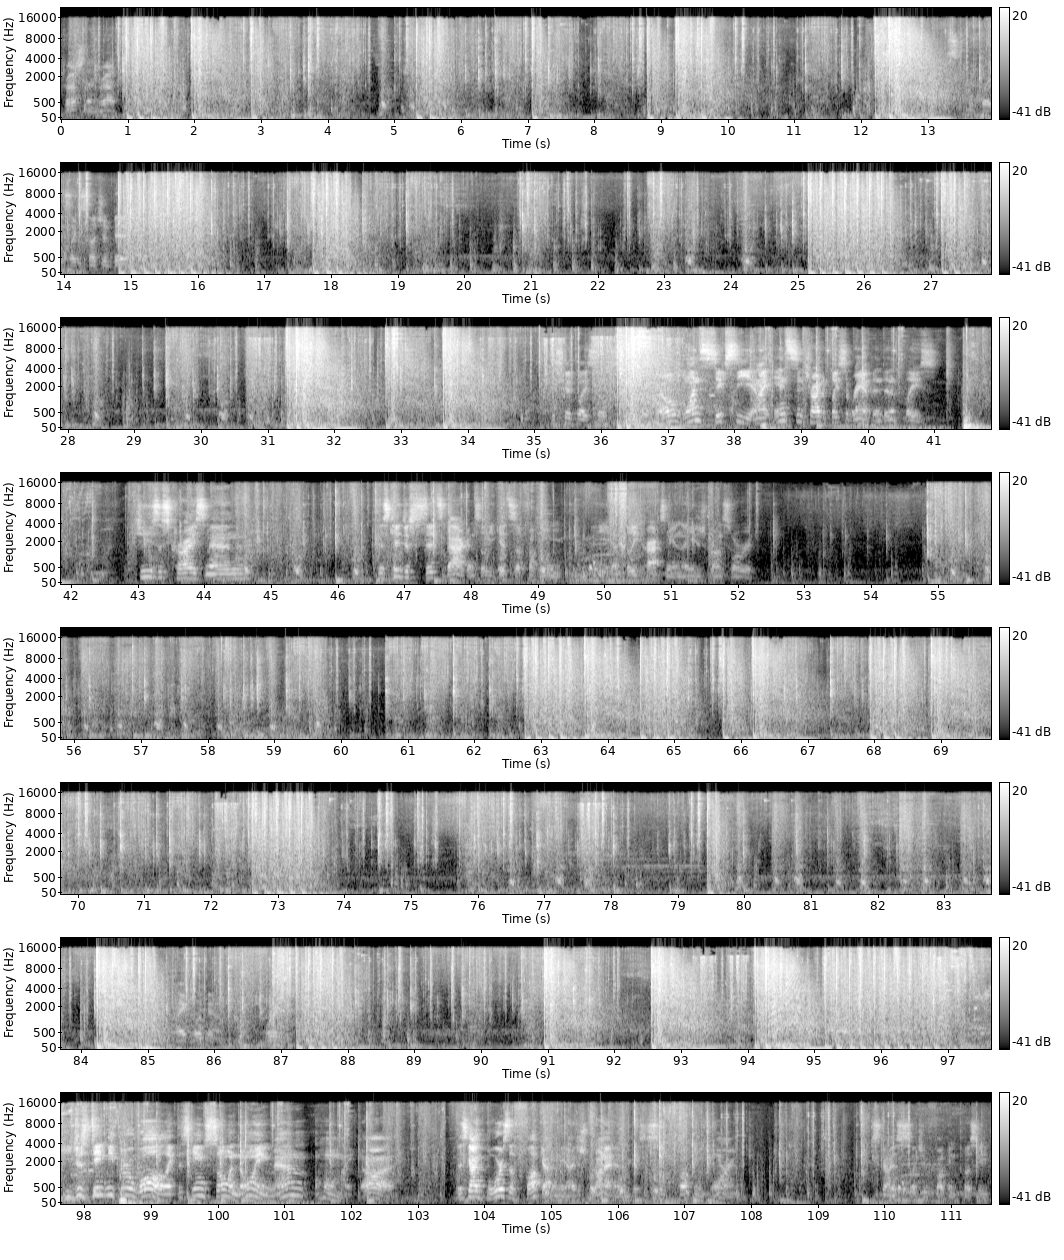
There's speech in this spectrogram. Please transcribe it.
Rush then, rush. This guy plays like such a bitch. Plays so stupid, bro. 160, and I instant tried to place a ramp and didn't place. Jesus Christ, man. This kid just sits back until he gets a fucking. He, until he cracks me, and then he just runs forward. Just me through a wall. Like, this game's so annoying, man. Oh my god. This guy bores the fuck out of me. I just run at him because he's so fucking boring. This guy is such a fucking pussy.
